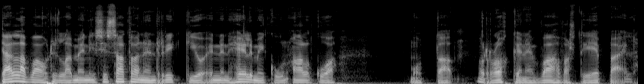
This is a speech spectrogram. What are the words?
Tällä vauhdilla menisi satanen rikki jo ennen helmikuun alkua, mutta rohkenen vahvasti epäillä.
